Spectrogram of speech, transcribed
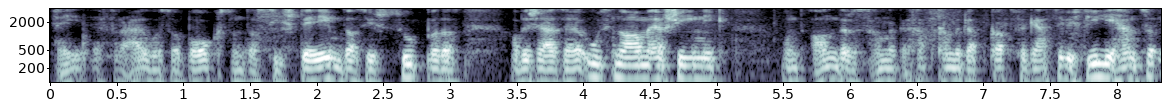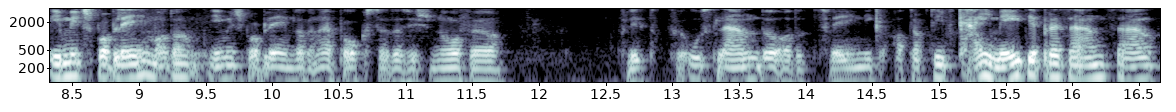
hey, eine Frau, die so boxt und das System, das ist super, das, aber es ist auch so eine Ausnahmeerscheinung. Und anderes kann man, kann man glaube gerade vergessen, wie viele haben so Imageprobleme, oder? Imageprobleme, sagen, Boxen, das ist nur für, vielleicht für Ausländer oder zu wenig attraktiv, keine Medienpräsenz auch.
